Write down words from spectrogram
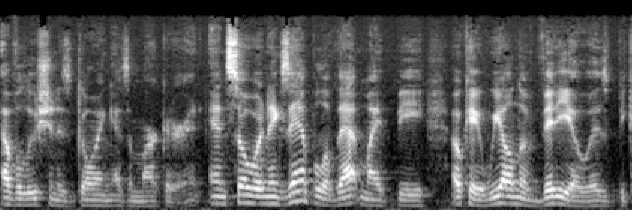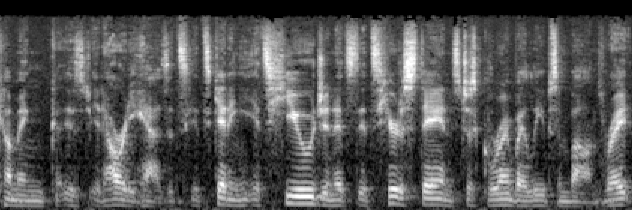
evolution is going as a marketer. And, and so, an example of that might be okay, we all know video is becoming, is, it already has. It's, it's getting, it's huge and it's, it's here to stay and it's just growing by leaps and bounds, right?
